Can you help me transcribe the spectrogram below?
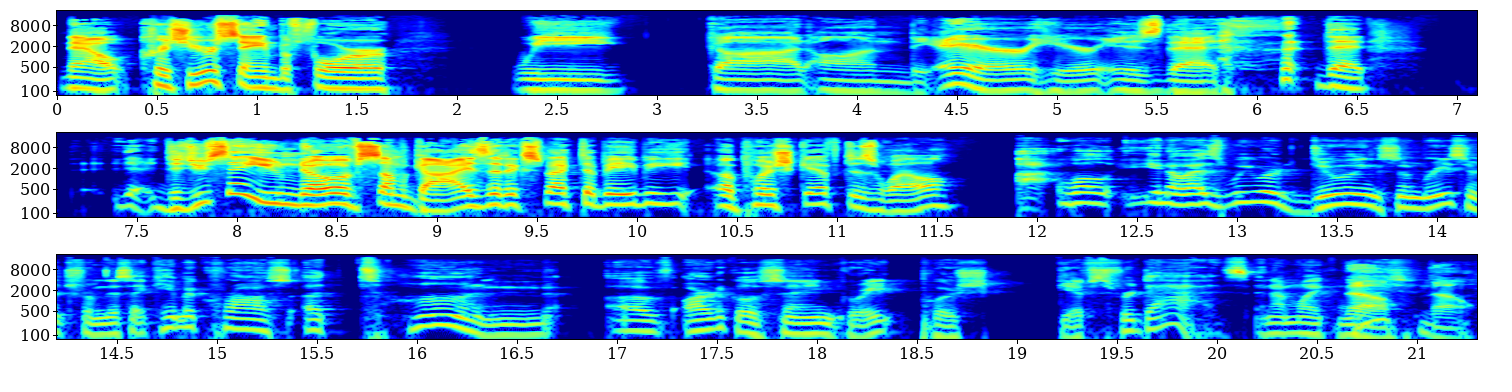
Now, Chris, you were saying before we got on the air here is that that did you say you know of some guys that expect a baby a push gift as well? Uh, well, you know, as we were doing some research from this, I came across a ton of articles saying great push gifts for dads, and I'm like, No, what? no.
